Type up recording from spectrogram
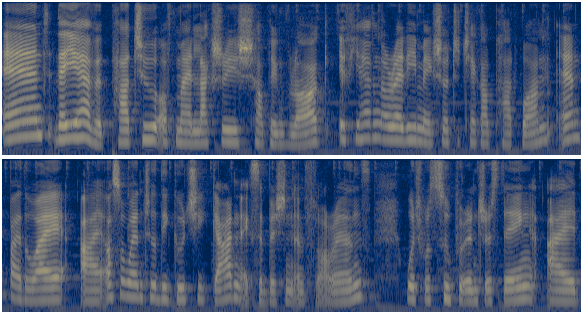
And there you have it, part two of my luxury shopping vlog. If you haven't already, make sure to check out part one. And by the way, I also went to the Gucci Garden exhibition in Florence, which was super interesting. I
